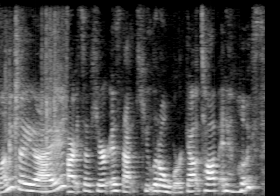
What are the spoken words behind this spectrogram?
let me show you guys. All right, so here is that cute little workout top and it looks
